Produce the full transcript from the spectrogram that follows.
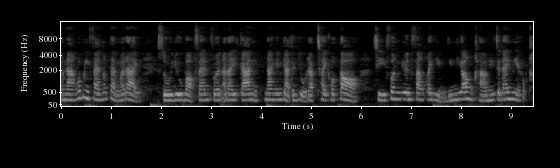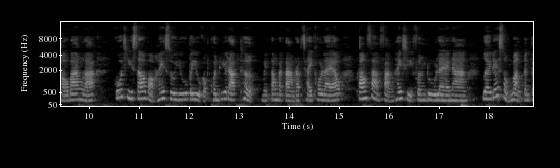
วนางว่ามีแฟนตั้งแต่เมื่อไหร่ ซูยูบอกแฟนเฟินอะไรกัน นางยังอยากจะอยู่รับใช้เขาต่อ ฉีเฟิงยืนฟังกระหยิมยิ้มย่อง คราวนี้จะได้เมียกับเขาบ้างละ กู้ชีเศร้าบอกให้ซูยูไปอยู่กับคนที่รักเถอะ ไม่ต้องมาตามรับใช้เขาแล้ว พร้อมฝากฝังให้ฉีเฟิงดูแลนาง เลยได้สมหวังกันไป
